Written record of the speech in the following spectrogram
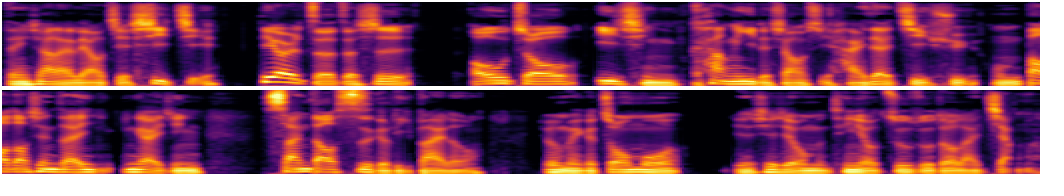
等一下来了解细节。第二则则是欧洲疫情抗疫的消息还在继续，我们报到现在应该已经三到四个礼拜了哦。就每个周末，也谢谢我们听友组组都来讲嘛。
